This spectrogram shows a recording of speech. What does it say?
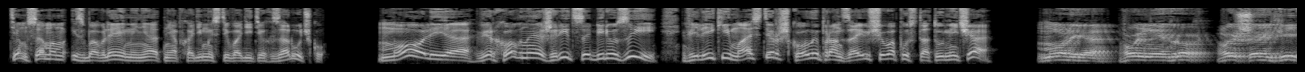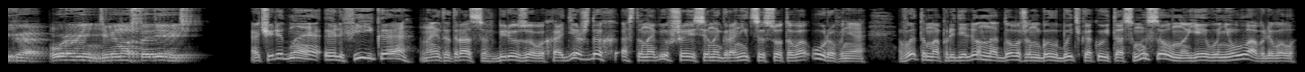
тем самым избавляя меня от необходимости водить их за ручку. «Молия, верховная жрица Бирюзы, великий мастер школы пронзающего пустоту меча!» Молия, вольный игрок, высшая эльфийка, уровень 99. Очередная эльфийка, на этот раз в бирюзовых одеждах, остановившаяся на границе сотого уровня. В этом определенно должен был быть какой-то смысл, но я его не улавливал.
